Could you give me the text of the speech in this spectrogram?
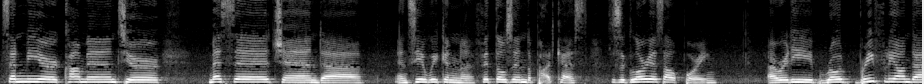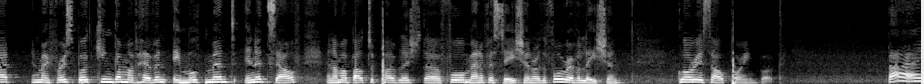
send me your comments, your message, and uh, and see if we can uh, fit those in the podcast. This is a glorious outpouring. I already wrote briefly on that in my first book, Kingdom of Heaven, a movement in itself, and I'm about to publish the full manifestation or the full revelation. Glorious outpouring book. Bye.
